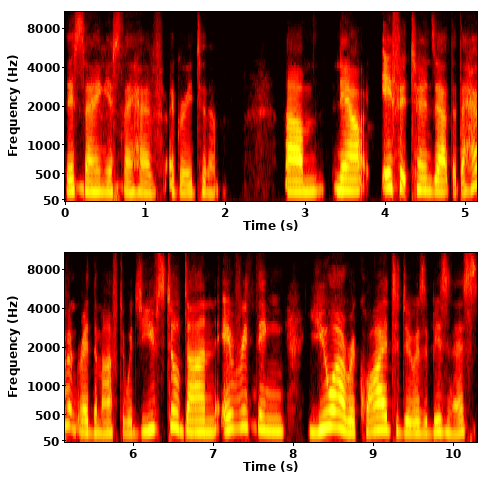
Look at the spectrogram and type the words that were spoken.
they're saying yes, they have agreed to them. Um, now, if it turns out that they haven't read them afterwards, you've still done everything you are required to do as a business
